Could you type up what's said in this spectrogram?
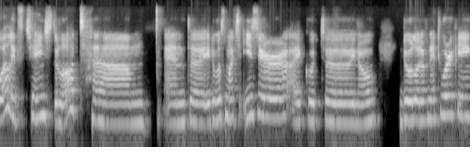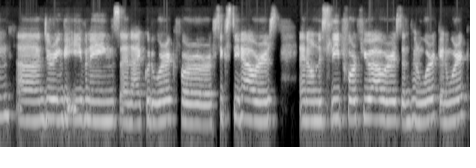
well, it changed a lot, um, and uh, it was much easier. I could, uh, you know, do a lot of networking uh, during the evenings, and I could work for 16 hours and only sleep for a few hours, and then work and work.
